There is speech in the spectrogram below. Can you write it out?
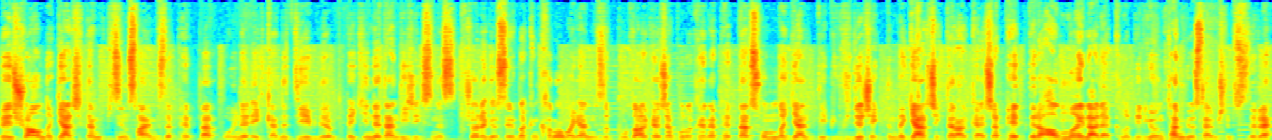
ve şu anda gerçekten bizim sayemizde petler oyuna eklendi diyebilirim. Peki neden diyeceksiniz? Şöyle göstereyim. Bakın kanalıma geldiğinizde burada arkadaşlar Burak Arena petler sonunda geldi diye bir video çektim ve gerçekten arkadaşlar petleri almayla alakalı bir yöntem göstermiştim sizlere.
